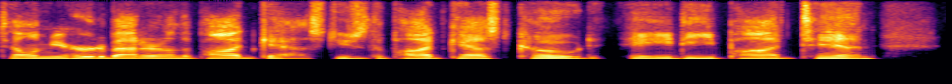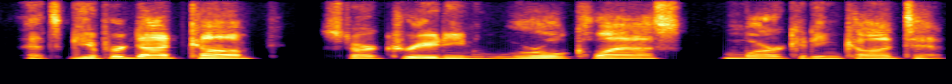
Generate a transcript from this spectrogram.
Tell them you heard about it on the podcast. Use the podcast code ADPOD10. That's gipper.com. Start creating world class marketing content.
